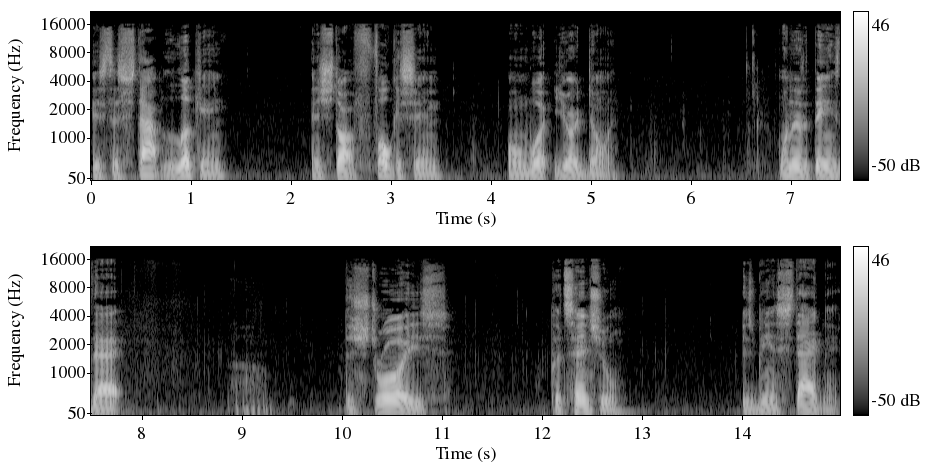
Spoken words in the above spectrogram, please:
is to stop looking and start focusing on what you're doing. One of the things that uh, destroys potential is being stagnant.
